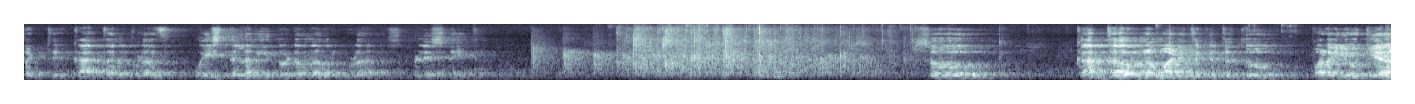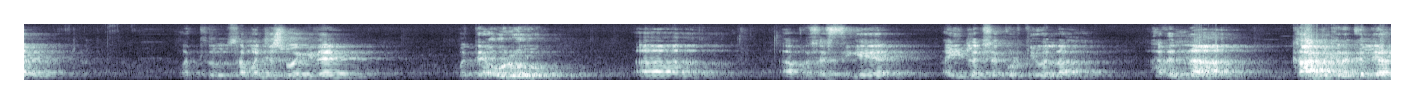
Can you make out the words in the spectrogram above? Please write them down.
ಬಟ್ ಕಾಂತನು ಕೂಡ ವಯಸ್ಸಿನಲ್ಲಿ ನನಗಿಂತ ದೊಡ್ಡವನಾದರೂ ಕೂಡ ಒಳ್ಳೆ ಸ್ನೇಹಿತ ಸೊ ಕಾಂತ ಅವ್ರನ್ನ ಮಾಡಿರ್ತಕ್ಕಂಥದ್ದು ಬಹಳ ಯೋಗ್ಯ ಮತ್ತು ಸಮಂಜಸವಾಗಿದೆ. ಮತ್ತೆ ಅವರು ಆ, ಪ್ರಶಸ್ತಿಗೆ ಐದು ಲಕ್ಷ ಕೊಡ್ತೀವಲ್ಲ ಅದನ್ನ ಕಾರ್ಮಿಕರ ಕಲ್ಯಾಣ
